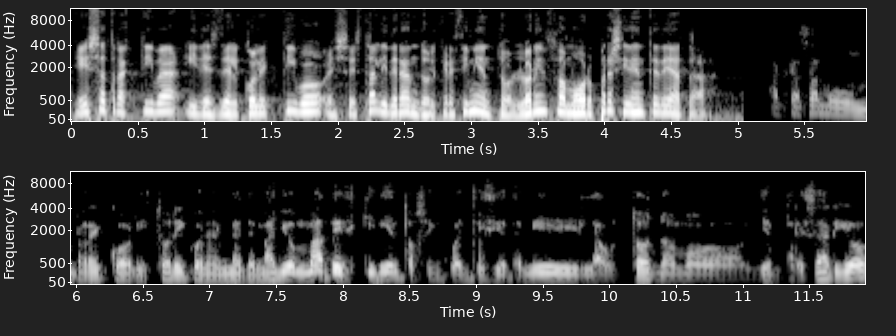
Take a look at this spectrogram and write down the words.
es atractiva y desde el colectivo se está liderando el crecimiento. Lorenzo Amor, presidente de ATA. Alcanzamos un récord histórico en el mes de mayo, más de 557.000 autónomos y empresarios,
